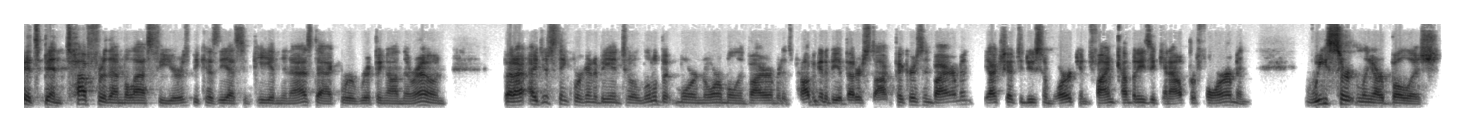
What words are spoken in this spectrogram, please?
It's been tough for them the last few years because the S&P and the Nasdaq were ripping on their own. But I, I just think we're going to be into a little bit more normal environment. It's probably going to be a better stock pickers environment. You actually have to do some work and find companies that can outperform. And we certainly are bullish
